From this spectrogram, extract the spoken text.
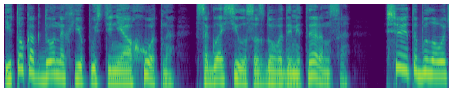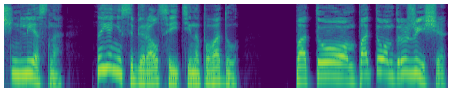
и то, как Донахью, пусть и неохотно, согласился с доводами Терренса, все это было очень лестно, но я не собирался идти на поводу. «Потом, потом, дружище!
